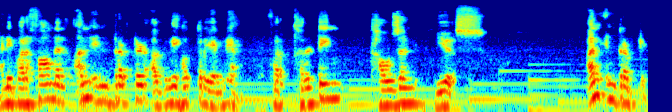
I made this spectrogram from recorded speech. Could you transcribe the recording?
And he performed an uninterrupted Agnihotra Yajna for 13,000 years. Uninterrupted.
